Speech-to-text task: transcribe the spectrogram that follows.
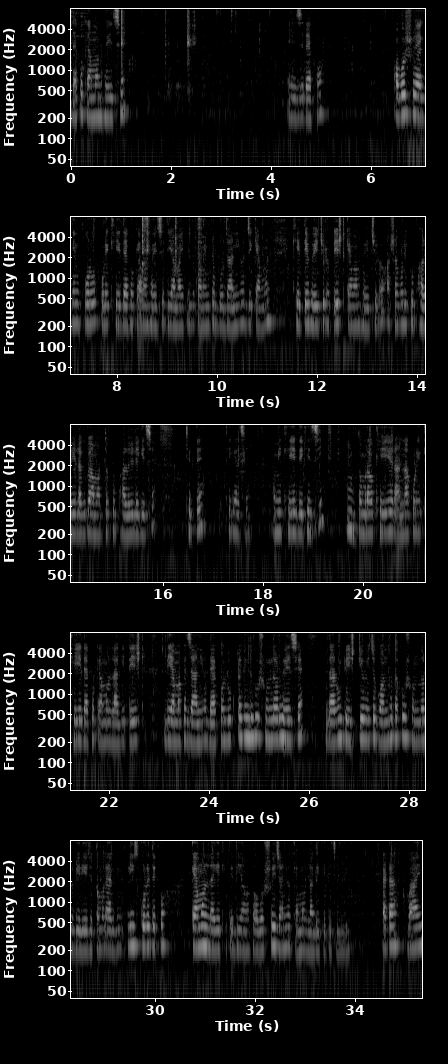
দেখো কেমন হয়েছে। এই যে দেখো। অবশ্যই একদিন করো, করে খেয়ে দেখো কেমন হয়েছে। দিয়ে আমায় কিন্তু কমেন্টে জানিও যে কেমন খেতে হয়েছিল টেস্ট কেমন হয়েছিল। আশা করি খুব ভালোই লাগবে, আমার তো খুব ভালোই লেগেছে খেতে। ঠিক আছে, আমি খেয়ে দেখেছি। তোমরাও খেয়ে, রান্না করে খেয়ে দেখো কেমন লাগে টেস্ট দিয়ে আমাকে জানিও। দেখো লুকটা কিন্তু খুব সুন্দর হয়েছে। দারুণ টেস্টি হয়েছে, গন্ধটা খুব সুন্দর বেরিয়েছে। তোমরা একদিন প্লিজ করে দেখো কেমন লাগে খেতে দিয়ে আমাকে অবশ্যই জানিও কেমন লাগে খেতে চিংড়ি। Tata bye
